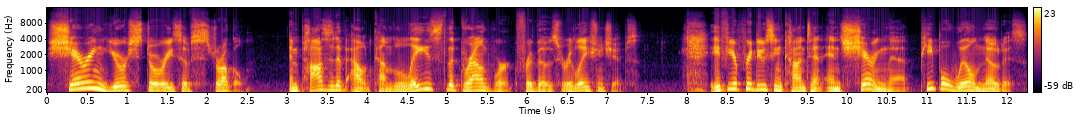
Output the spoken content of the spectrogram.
Sharing your stories of struggle and positive outcome lays the groundwork for those relationships. If you're producing content and sharing that, people will notice.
